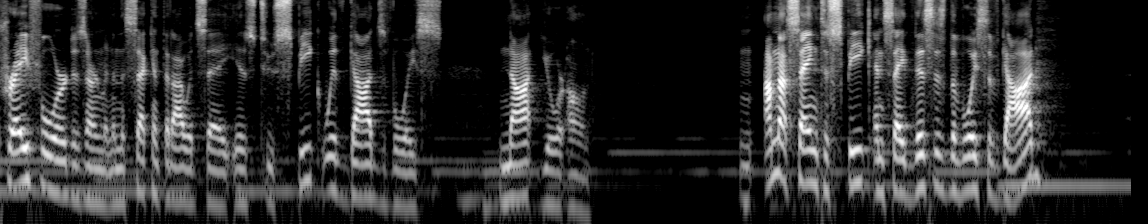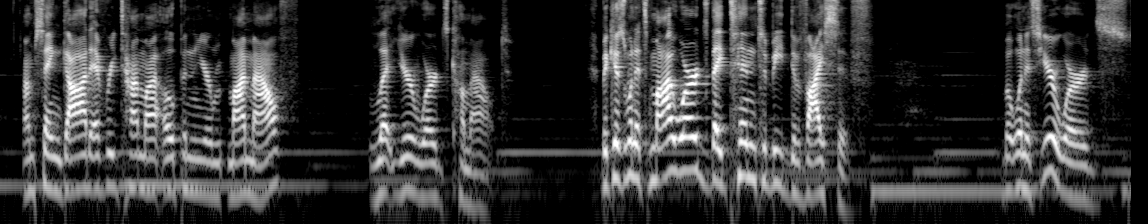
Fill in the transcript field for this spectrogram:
Pray for discernment. And the second that I would say is to speak with God's voice, not your own. I'm not saying to speak and say, This is the voice of God. I'm saying, God, every time I open your, my mouth, let your words come out. Because when it's my words, they tend to be divisive. But when it's your words,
